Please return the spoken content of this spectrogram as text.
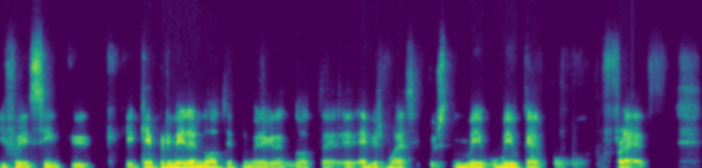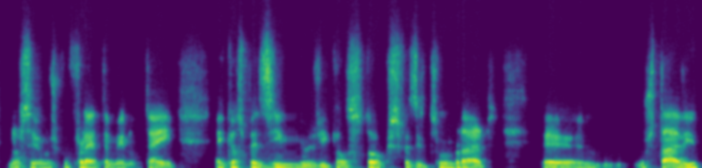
e foi assim que, que, a primeira nota, a primeira grande nota é, é mesmo essa. Depois o meio, o meio campo, o Fred, nós sabemos que o Fred também não tem aqueles pezinhos e aqueles toques de fazer deslumbrar eh, o estádio,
